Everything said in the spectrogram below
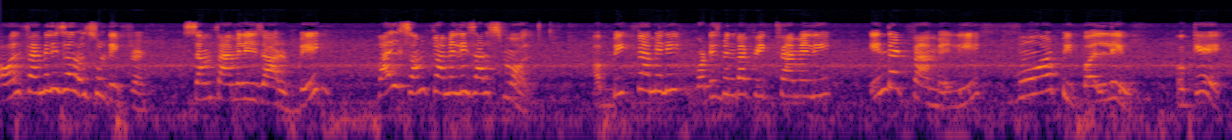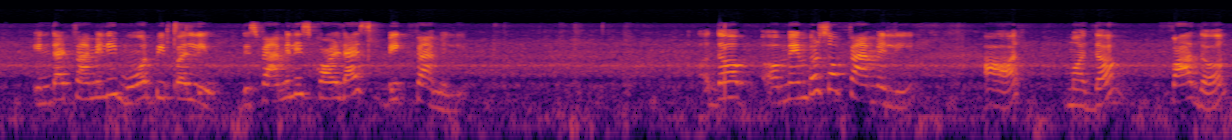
All families are also different. Some families are big while some families are small. A big family what is meant by big family? In that family more people live okay in that family more people live. This family is called as big family. The uh, members of family are mother father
